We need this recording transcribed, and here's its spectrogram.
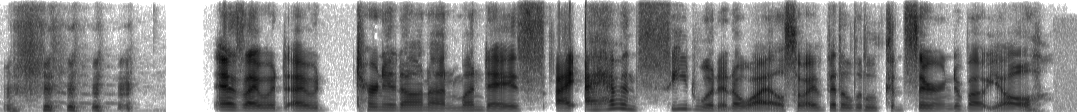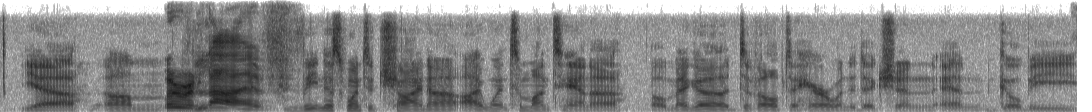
As I would, I would turn it on on Mondays. I, I haven't seen one in a while, so I've been a little concerned about y'all. Yeah. Um, we're Le- alive. Leetness went to China. I went to Montana. Omega developed a heroin addiction, and Gobi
